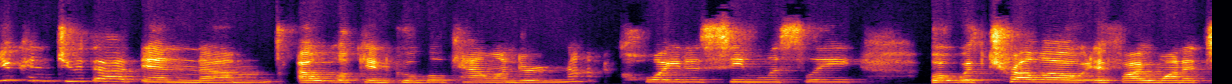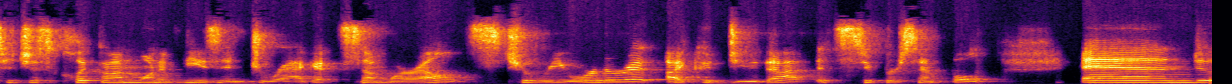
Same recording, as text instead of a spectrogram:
You can do that in um, Outlook and Google Calendar, not quite as seamlessly, but with Trello, if I wanted to just click on one of these and drag it somewhere else to reorder it, I could do that. It's super simple. And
